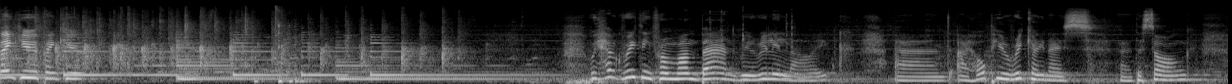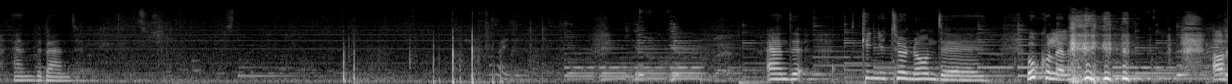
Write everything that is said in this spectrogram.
Thank you, thank you. We have a greeting from one band we really like, and I hope you recognize uh, the song and the band. And uh, can you turn on the ukulele? Oh,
